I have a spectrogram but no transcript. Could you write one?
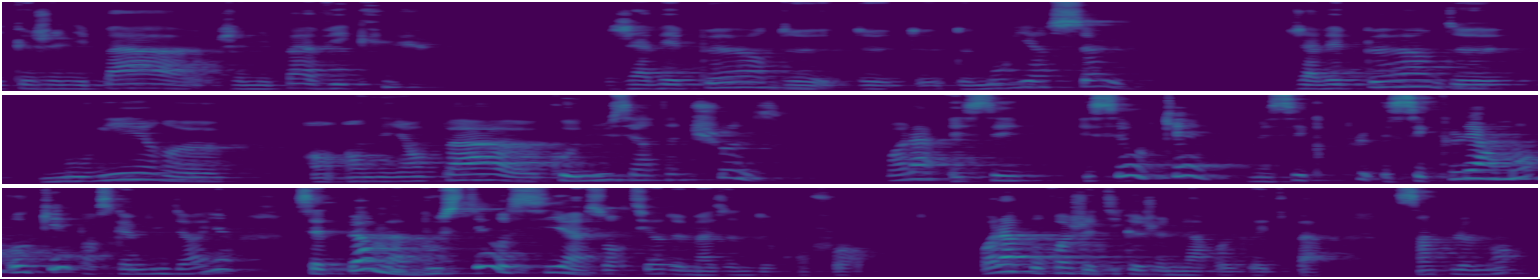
et que je n'ai pas, je n'ai pas vécu j'avais peur de, de, mourir seule. J'avais peur de mourir euh, en n'ayant pas euh, connu certaines choses. Voilà, et c'est, et c'est OK, mais c'est, clairement OK parce que mine de rien, cette peur m'a boosté aussi à sortir de ma zone de confort. Voilà pourquoi je dis que je ne la regrette pas. Simplement,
